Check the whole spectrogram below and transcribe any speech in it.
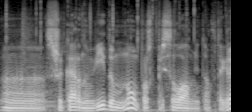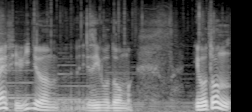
а, с шикарным видом. Ну, он просто присылал мне там фотографии, видео из его дома. И вот он,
